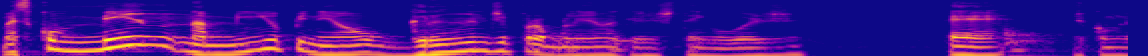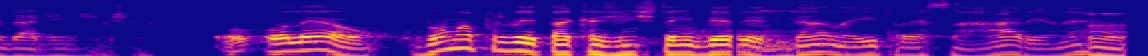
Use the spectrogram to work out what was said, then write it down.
Mas com men- na minha opinião, o grande problema que a gente tem hoje é de comunidade indígena. Ô, ô, Léo, vamos aproveitar que a gente está enveredando aí para essa área, né? Ah,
